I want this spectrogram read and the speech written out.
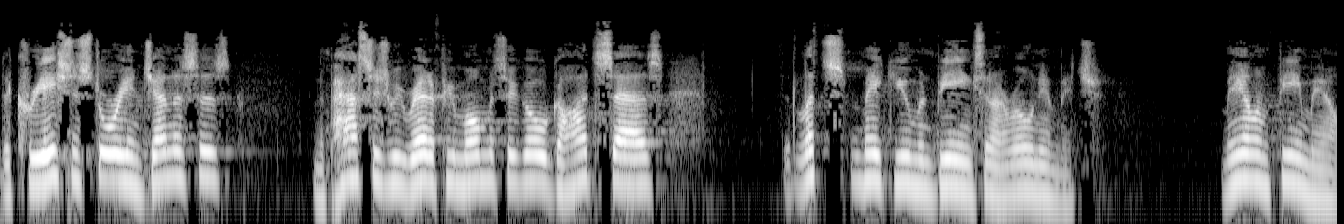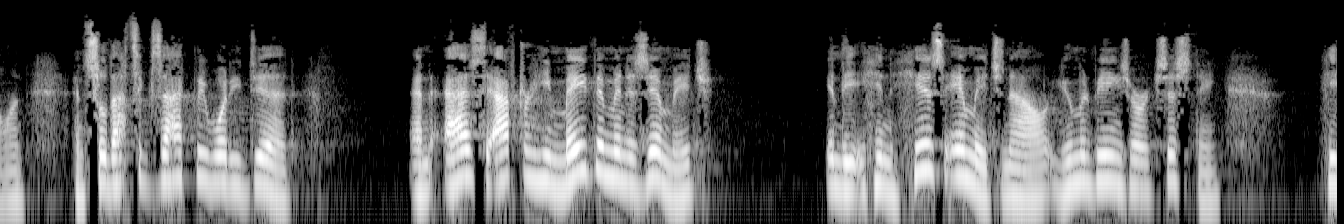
the creation story in Genesis, in the passage we read a few moments ago, God says that let's make human beings in our own image, male and female. And, and so that's exactly what he did. And as after he made them in his image, in, the, in his image now, human beings are existing, he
